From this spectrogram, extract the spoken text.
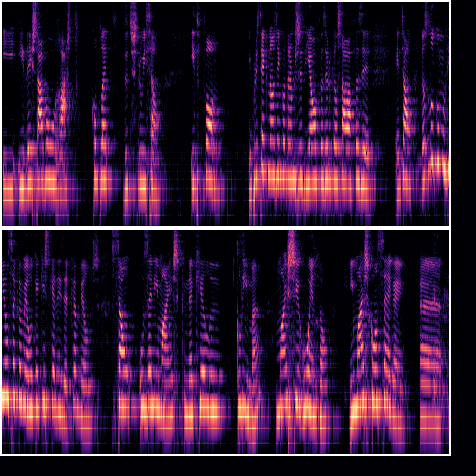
e, e deixavam um rastro completo de destruição e de fome. E por isso é que nós encontramos Gedeão a fazer o que ele estava a fazer. Então, eles locomoviam-se a camelo. O que é que isto quer dizer? Camelos são os animais que, naquele clima, mais se aguentam e mais conseguem uh,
